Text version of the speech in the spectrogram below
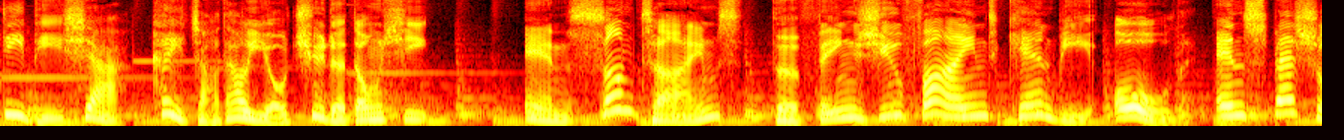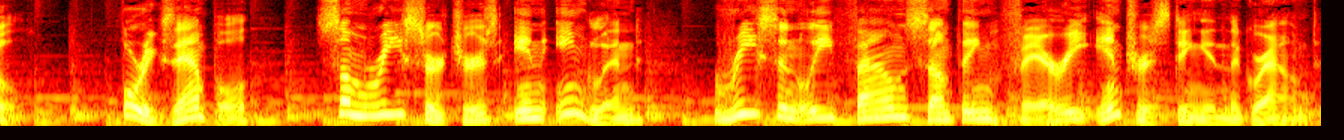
地底下可以找到有趣的东西。And sometimes the things you find can be old and special. For example, some researchers in England recently found something very interesting in the ground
